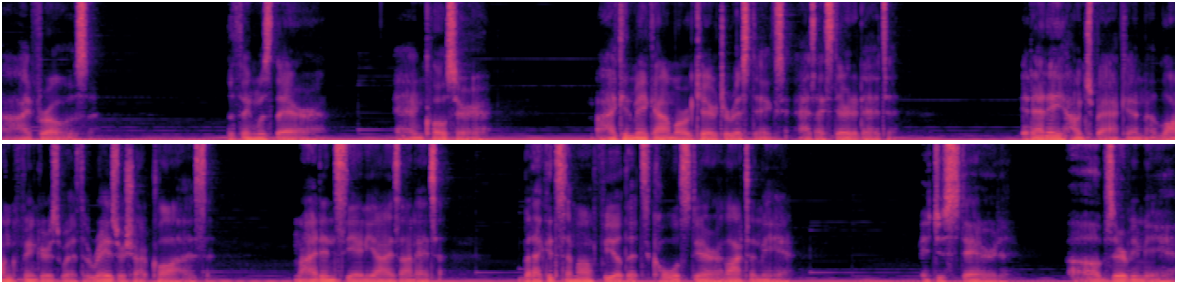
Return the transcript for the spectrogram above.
I froze. The thing was there, and closer. I could make out more characteristics as I stared at it. It had a hunchback and long fingers with razor sharp claws. I didn't see any eyes on it, but I could somehow feel its cold stare locked on me. It just stared, Uh, observing me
